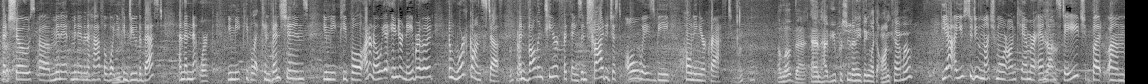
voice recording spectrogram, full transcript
that shows a minute, minute and a half of what you mm-hmm. can do the best, and then network. You meet people at conventions, you meet people, I don't know, in your neighborhood, and work on stuff, and volunteer for things, and try to just always be honing your craft. Okay. I love that. And have you pursued anything like on camera? Yeah, I used to do much more on camera and Yeah. on stage, but um,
